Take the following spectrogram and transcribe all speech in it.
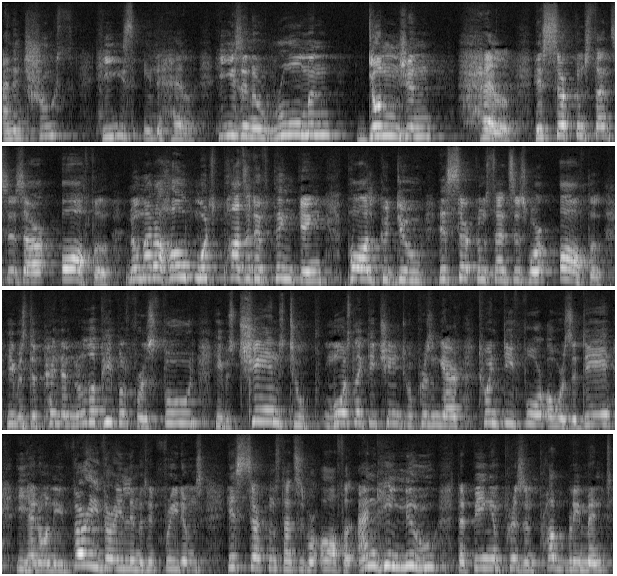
and in truth, he's in hell. He's in a Roman dungeon hell. His circumstances are awful. No matter how much positive thinking Paul could do, his circumstances were awful. He was dependent on other people for his food. He was chained to, most likely chained to a prison guard 24 hours a day. He had only very, very limited freedoms. His circumstances were awful. And he knew that being in prison probably meant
